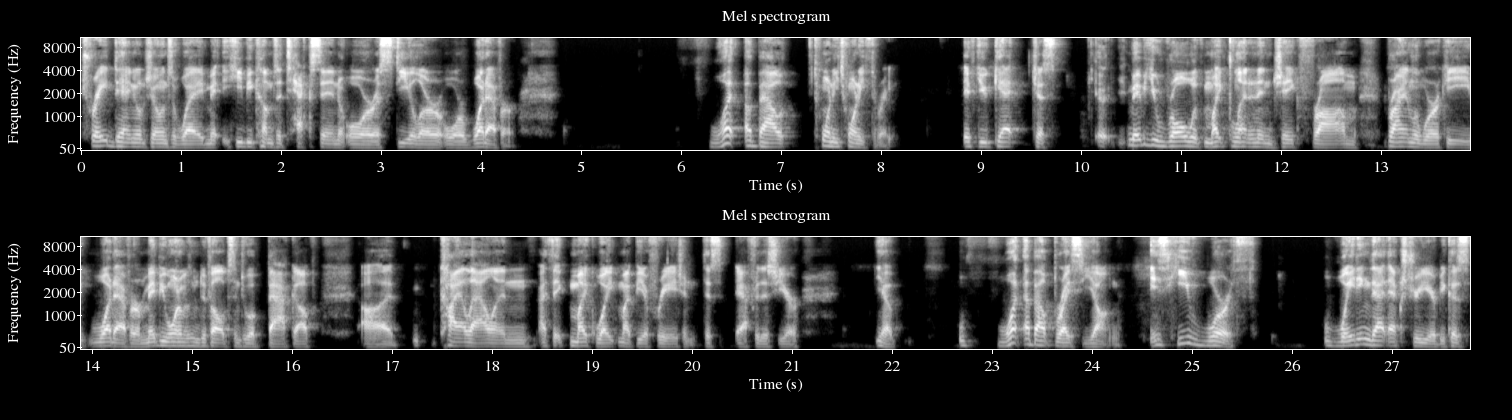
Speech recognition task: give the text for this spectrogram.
trade Daniel Jones away, he becomes a Texan or a Steeler or whatever. What about 2023? If you get just uh, maybe you roll with Mike Glennon and Jake Fromm, Brian Lewerke, whatever. Maybe one of them develops into a backup. Uh, Kyle Allen, I think Mike White might be a free agent this after this year. Yeah. What about Bryce Young? Is he worth waiting that extra year? Because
